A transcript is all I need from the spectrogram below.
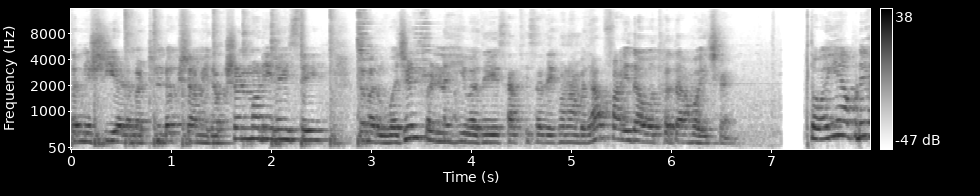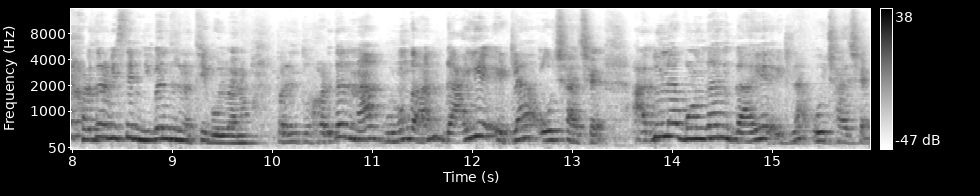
તમને શિયાળામાં ઠંડક સામે રક્ષણ મળી રહેશે. તમારું વજન પણ નહીં વધે, સાથે સાથે ઘણા બધા ફાયદાઓ થતા હોય છે. તો અહીં આપણે હળદર વિશે નિબંધ નથી બોલવાનો. પરંતુ હળદરના ગુણગાન ગાઈએ એટલા ઓછા છે. આદુના ગુણગાન ગાઈએ એટલા ઓછા છે.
